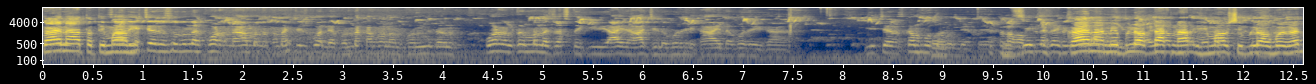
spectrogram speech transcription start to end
काय ना आता ती मामी विचार सुद्धा नाही पोराला आम्हाला तर नाही तेच बोलल्या पण नका बोला पण निदान. पोराला तर म्हणायचं असतं की आई आजीला बरं आहे का आईला बरं आहे का? विचार कम होतो म्हणले आता. काय ना मी ब्लॉग टाकणार हे मावशी ब्लॉग बघन.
